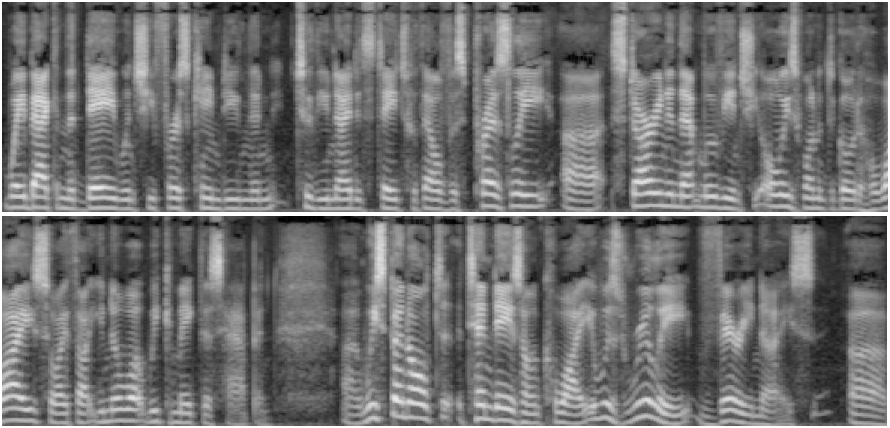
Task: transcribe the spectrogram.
way back in the day when she first came to the, to the United States with Elvis Presley, uh, starring in that movie, and she always wanted to go to Hawaii. So I thought, you know what, we can make this happen. Uh, we spent all t- 10 days on Kauai. It was really very nice. Uh,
